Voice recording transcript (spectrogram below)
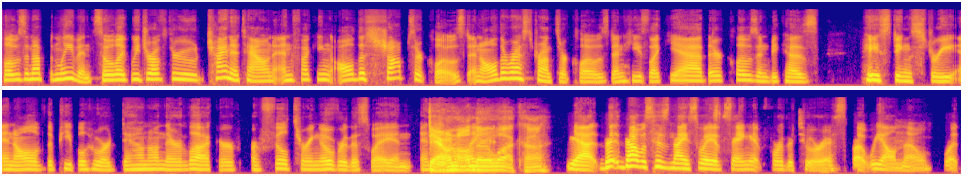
closing up and leaving. So like we drove through Chinatown and fucking all the shops are closed and all the restaurants are closed. And he's like, yeah, they're closing because Hastings Street and all of the people who are down on their luck are are filtering over this way and, and Down on like their it. luck, huh? Yeah, th- that was his nice way of saying it for the tourists, but we all know what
